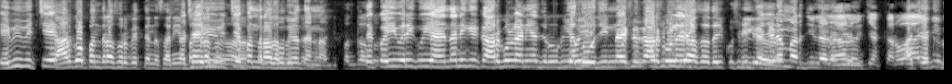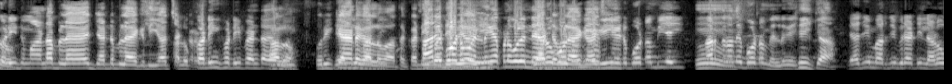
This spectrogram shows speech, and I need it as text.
ਇਹ ਵੀ ਵਿੱਚ? ਕਾਰਗੋ 1500 ਰੁਪਏ ਤਿੰਨ ਸਾਰੀਆਂ ਅੱਛਾ ਇਹ ਵੀ ਵਿੱਚ 1500 ਦੀਆਂ ਤਿੰਨ ਤੇ ਕਈ ਵਾਰੀ ਕੋਈ ਆਂਦਾ ਨਹੀਂ ਕਿ ਕਾਰਗੋ ਲੈਣੀਆਂ ਜ਼ਰੂਰੀ ਆ ਦੋ ਜੀਨਾਂ ਇੱਕ ਕਾਰਗੋ ਲੈ ਆ ਸਕਦਾ ਜੀ ਕੁਝ ਵੀ ਆ ਜਿਹੜਾ ਮਰਜ਼ੀ ਲੈ ਲਿਆ ਲਓ ਚੈੱਕ ਕਰੋ ਆ ਇਹਦੀ ਬੜੀ ਡਿਮਾਂਡ ਆ ਬਲੈਕ ਜੈਡ ਬਲੈਕ ਦੀ ਆ ਚਲੋ ਕਟਿੰਗ ਫਟੀ ਪੈਂਟ ਆ ਪੂਰੀ ਘੈਂਟ ਗੱਲਬਾਤ ਆ, ਕੱਢੀ ਸਾਰੇ ਬੋਟਮ ਮਿਲਣਗੇ ਆਪਣੇ ਕੋਲੇ ਨੈਰੋ ਬੋਟਮ ਵੀ ਆ। ਸਟੇਟ ਬੋਟਮ ਵੀ ਹੈ ਜੀ। ਹਰ ਤਰ੍ਹਾਂ ਦੇ ਬੋਟਮ ਮਿਲਣਗੇ ਜੀ। ਠੀਕ ਆ। ਜਾਂ ਜੀ ਮਰਜ਼ੀ ਵੈਰਾਈਟੀ ਲੈ ਲਓ।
